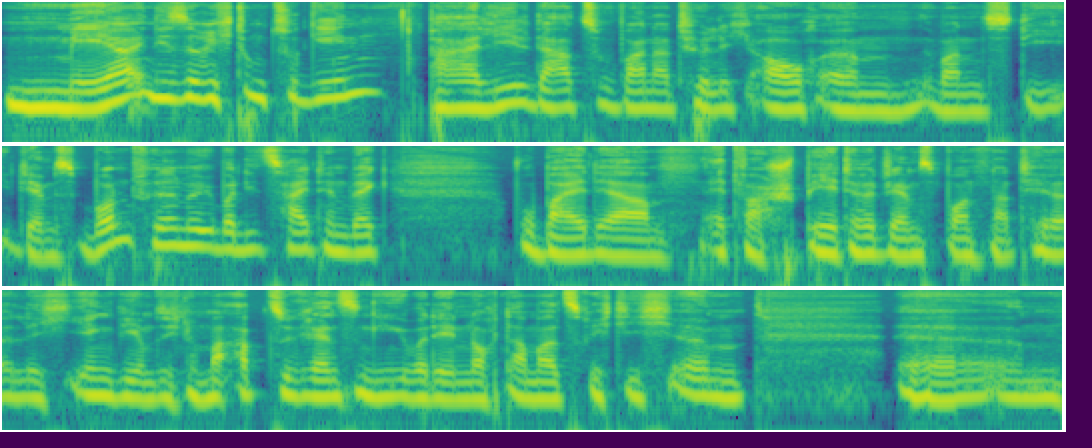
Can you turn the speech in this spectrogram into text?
mehr in diese Richtung zu gehen. Parallel dazu war natürlich auch, ähm, waren es die James Bond-Filme über die Zeit hinweg, wobei der etwas spätere James Bond natürlich irgendwie, um sich nochmal abzugrenzen gegenüber den noch damals richtig ähm, äh, ähm,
